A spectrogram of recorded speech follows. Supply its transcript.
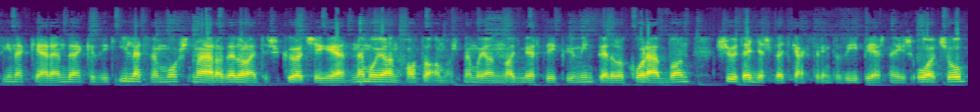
színekkel rendelkezik, illetve most már az előállítási költsége nem olyan hatalmas, nem olyan nagymértékű, mint például korábban, sőt egyes plegykák szerint az IPS-nél is olcsóbb,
